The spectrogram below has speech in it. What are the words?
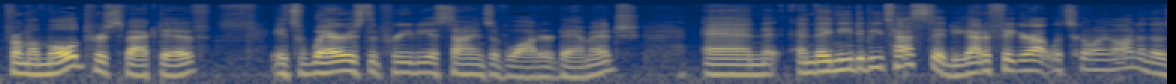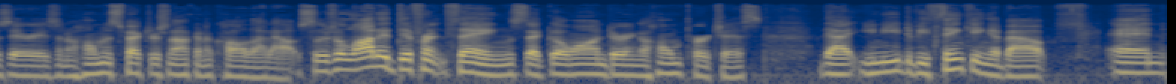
From a mold perspective it's where is the previous signs of water damage and and they need to be tested. You got to figure out what's going on in those areas, and a home inspector is not going to call that out. So there's a lot of different things that go on during a home purchase that you need to be thinking about, and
